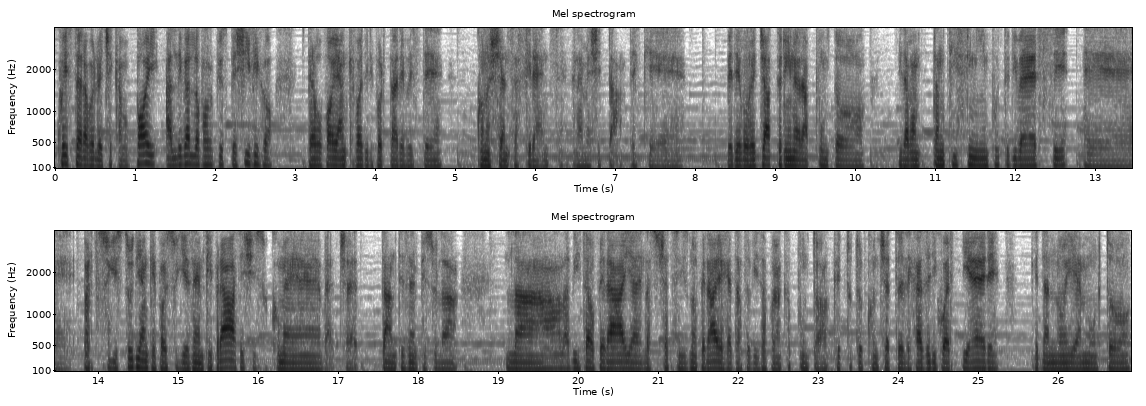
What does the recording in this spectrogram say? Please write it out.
questo era quello che cercavo. Poi a livello proprio più specifico, speravo poi anche poi di riportare queste conoscenze a Firenze, nella mia città, perché vedevo che già Torino era appunto mi davano tantissimi input diversi e parte sugli studi anche poi sugli esempi pratici su come beh, c'è tanti esempi sulla la, la, vita operaia e l'associazionismo operaio che ha dato vita poi anche appunto anche tutto il concetto delle case di quartiere che da noi è molto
